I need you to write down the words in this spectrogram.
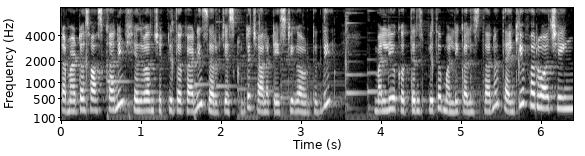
టమాటో సాస్ కానీ షెజ్వాన్ చట్నీతో కానీ సర్వ్ చేసుకుంటే చాలా టేస్టీగా ఉంటుంది. మళ్ళీ ఒక కొత్త రెసిపీతో మళ్ళీ కలుస్తాను. థ్యాంక్ యూ ఫర్ వాచింగ్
